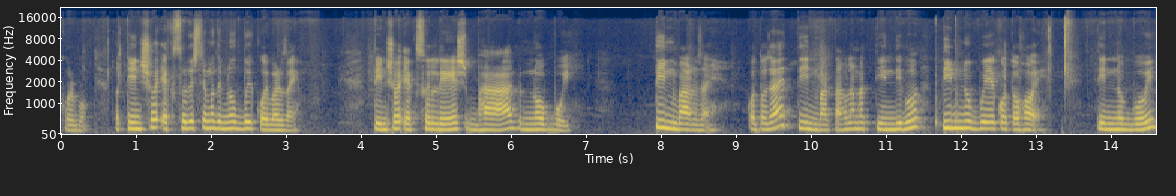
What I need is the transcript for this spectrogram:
করব। তো তিনশো একচল্লিশের মধ্যে নব্বই কয়বার যায়? তিনশো একচল্লিশ ভাগ নব্বই তিনবার যায়। কত যায়? তিনবার। তাহলে আমরা তিন দিব। তিন নব্বইয়ে কত হয়? তিন নব্বই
